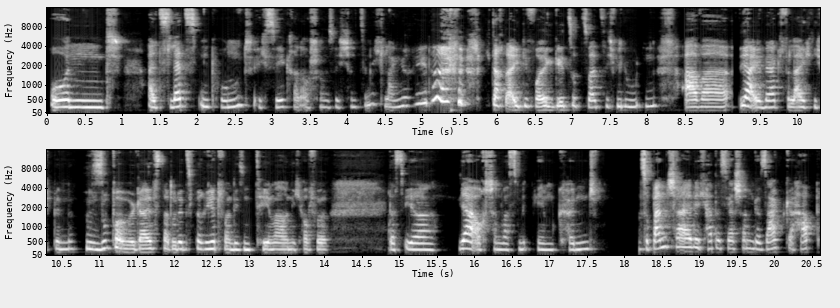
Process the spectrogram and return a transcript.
Und als letzten Punkt, ich sehe gerade auch schon, dass ich schon ziemlich lange rede. Ich dachte eigentlich, die Folge geht so 20 Minuten. Aber ja, ihr merkt vielleicht, ich bin super begeistert und inspiriert von diesem Thema und ich hoffe, dass ihr ja auch schon was mitnehmen könnt. Zur Bandscheibe, ich hatte es ja schon gesagt gehabt,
